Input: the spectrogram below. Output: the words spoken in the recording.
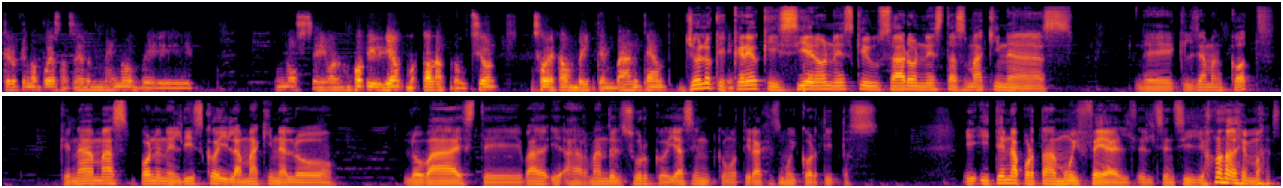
creo que no puedes hacer menos de, no sé, o a lo mejor dividirían como toda la producción. Eso dejaron 20 en Bandcamp. Yo lo que Sí. creo que hicieron es que usaron estas máquinas de que les llaman COT, que nada más ponen el disco y la máquina lo, lo va, este, va armando el surco y hacen como tirajes muy cortitos. Y, y tiene una portada muy fea el, el sencillo, además.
